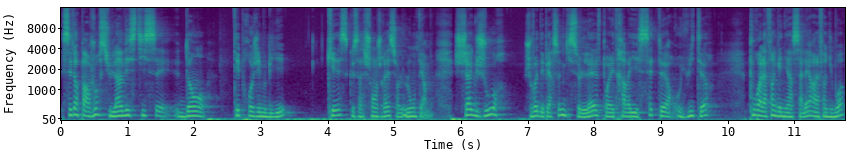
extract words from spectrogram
7 heures par jour, si tu l'investissais dans tes projets immobiliers, qu'est-ce que ça changerait sur le long terme? Chaque jour, je vois des personnes qui se lèvent pour aller travailler 7 heures ou 8 heures pour à la fin gagner un salaire à la fin du mois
